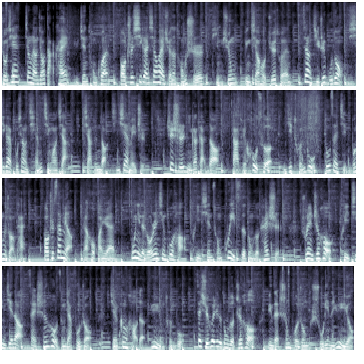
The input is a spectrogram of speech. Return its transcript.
首先，将两脚打开，与肩同宽，保持膝盖向外旋的同时挺胸并向后撅臀，在让脊椎不动、膝盖不向前的情况下下蹲到极限位置。这时，你应该感到大腿后侧以及臀部都在紧绷的状态。保持三秒，然后还原。如果你的柔韧性不好，可以先从跪姿的动作开始，熟练之后可以进阶到在身后增加负重，进而更好的运用臀部。在学会这个动作之后，并在生活中熟练的运用，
